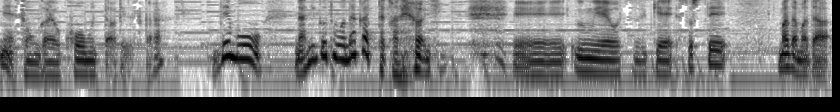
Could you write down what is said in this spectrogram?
ね、損害を被ったわけですから。でも、何事もなかったかのように えー、運営を続け、そして、まだまだ、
